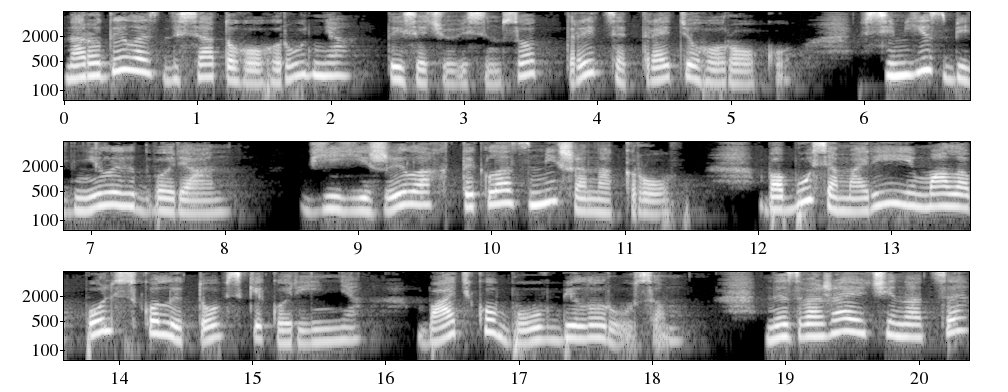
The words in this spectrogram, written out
народилась 10 грудня 1833 року в сім'ї збіднілих дворян. В її жилах текла змішана кров. Бабуся Марії мала польсько-литовське коріння, батько був білорусом. Незважаючи на це,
